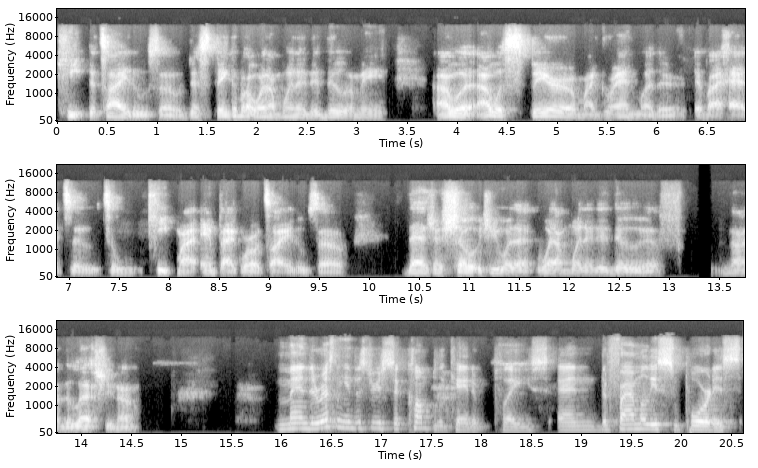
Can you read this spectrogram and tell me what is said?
keep the title. So just think about what I'm willing to do. I mean, I would I would spare my grandmother if I had to to keep my Impact World title. So that just shows you what I, what I'm willing to do. If nonetheless, you know. Man, the wrestling industry is a complicated place, and the family support is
